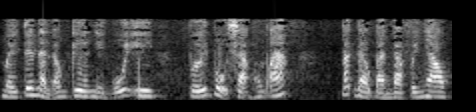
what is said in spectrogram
Mấy tên đàn ông kia nhìn ngũ y với bộ dạng hung ác, bắt đầu bàn bạc với nhau.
